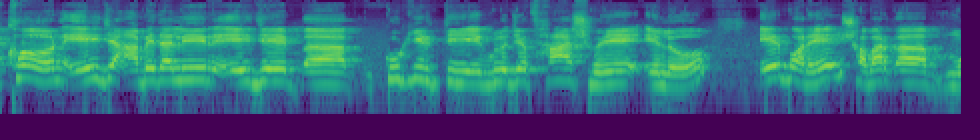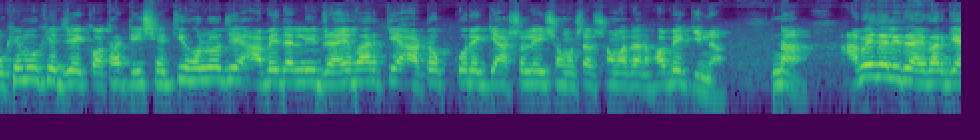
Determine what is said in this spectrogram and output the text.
এখন এই যে আবেদ আলীর এই যে কুকীর্তি, এগুলো যে ফাঁস হয়ে এলো এরপরে সবার মুখে মুখে যে কথাটি, সেটি হলো যে আবেদ আলী ড্রাইভারকে আটক করে কি আসলে এই সমস্যার সমাধান হবে কি না? না, আবেদ আলী ড্রাইভারকে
